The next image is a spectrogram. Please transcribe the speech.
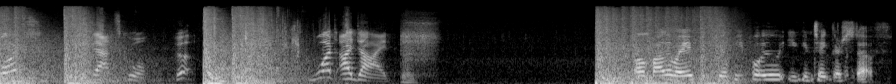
what? That's cool. What? I died. Oh, by the way, if you kill people, you can take their stuff.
